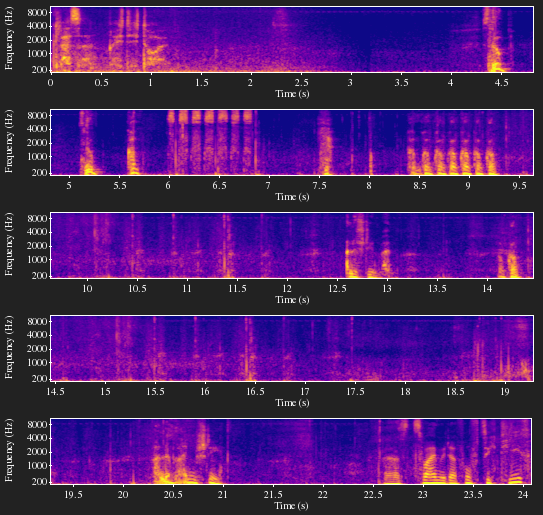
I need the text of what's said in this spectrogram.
Klasse, richtig toll. Snoop! Snoop! Komm! Komm, komm, komm, komm, komm, komm, komm! Alle stehen bleiben. Komm, komm. Alle bleiben stehen. Das ist 2,50 Meter tief.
